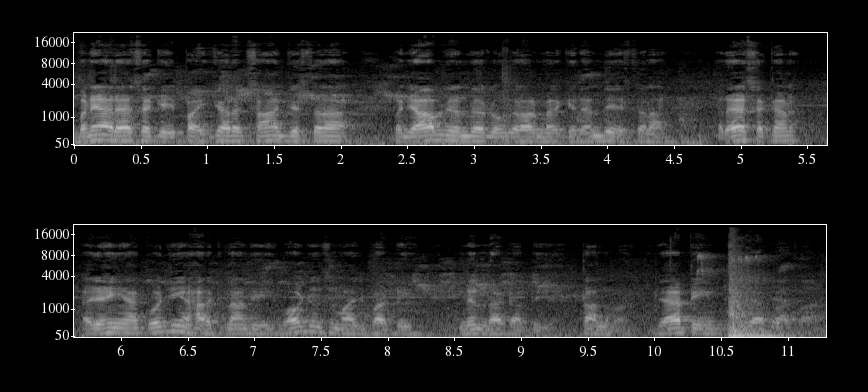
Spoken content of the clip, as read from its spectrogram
ਬਣਿਆ ਰਹਿ ਸਕੇ, ਭਾਈਚਾਰਕ ਸਾਂਝ ਜਿਸ ਤਰ੍ਹਾਂ ਪੰਜਾਬ ਦੇ ਅੰਦਰ ਲੋਕ ਰਲ ਮਿਲ ਕੇ ਰਹਿੰਦੇ ਇਸ ਤਰ੍ਹਾਂ ਰਹਿ ਸਕਣ, ਅਜਿਹੀਆਂ ਕੁਝੀਆਂ ਹਰਕਤਾਂ ਦੀ ਬਹੁਜਨ ਸਮਾਜ ਪਾਰਟੀ ਨਿੰਦਾ ਕਰਦੀ ਹੈ। ਧੰਨਵਾਦ। ਜੈ ਭੀਮ, ਜੈ ਭਾਰਤ।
